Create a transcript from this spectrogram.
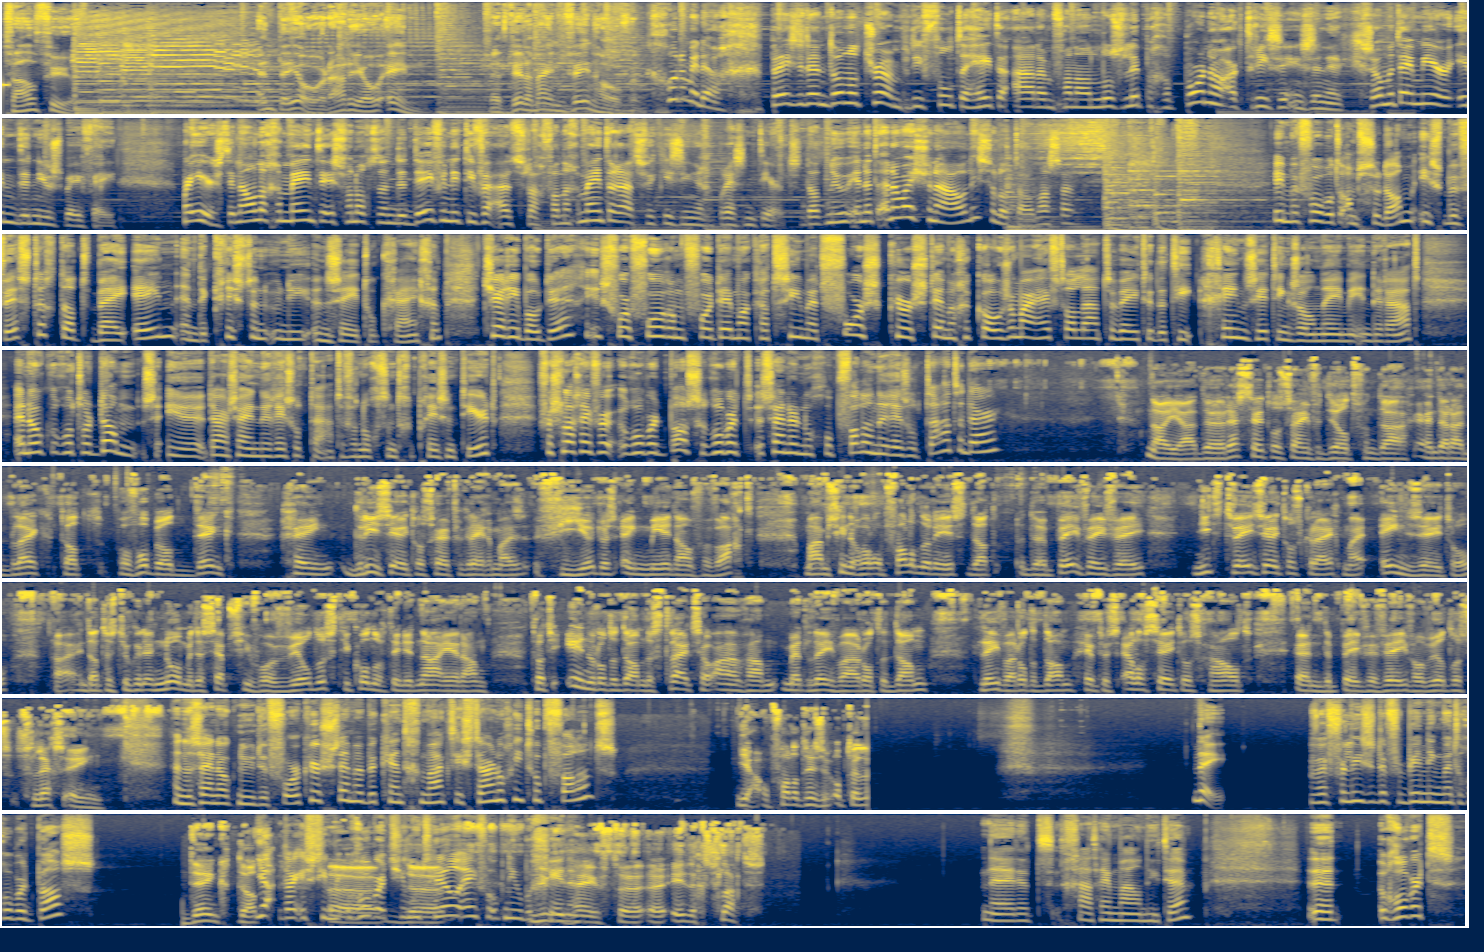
12 uur. NPO Radio 1 met Willemijn Veenhoven. Goedemiddag. President Donald Trump die voelt de hete adem van een loslippige pornoactrice in zijn nek. Zometeen meer in de Nieuwsbv. Maar eerst, in alle gemeenten is vanochtend de definitieve uitslag... van de gemeenteraadsverkiezingen gepresenteerd. Dat nu in het NOS-journaal, Lieselot Thomassen. In bijvoorbeeld Amsterdam is bevestigd dat Bijeen en de ChristenUnie een zetel krijgen. Thierry Baudet is voor Forum voor Democratie met voorkeurstemmen gekozen... maar heeft al laten weten dat hij geen zitting zal nemen in de Raad. En ook Rotterdam, eh, daar zijn de resultaten vanochtend gepresenteerd. Verslaggever Robert Bas. Robert, zijn er nog opvallende resultaten daar? Nou ja, de restzetels zijn verdeeld vandaag. En daaruit blijkt dat bijvoorbeeld Denk geen drie zetels heeft gekregen, maar vier. Dus één meer dan verwacht. Maar misschien nog wel opvallender is dat de PVV niet twee zetels krijgt, maar één zetel. Nou, en dat is natuurlijk een enorme deceptie voor Wilders. Die kondigde in dit najaar aan dat hij in Rotterdam de strijd zou aangaan met Leefbaar Rotterdam. Leefbaar Rotterdam heeft dus elf zetels gehaald en de PVV van Wilders slechts één. En er zijn ook nu de voorkeurstemmen bekendgemaakt. Is daar nog iets opvallends? Ja, opvallend is op de... Nee, we verliezen de verbinding met Robert Bas. Denk dat... Ja, daar is hij. Uh, Robert, je moet heel even opnieuw beginnen. heeft uh, in de geslacht... Nee, dat gaat helemaal niet, hè? Uh, Robert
